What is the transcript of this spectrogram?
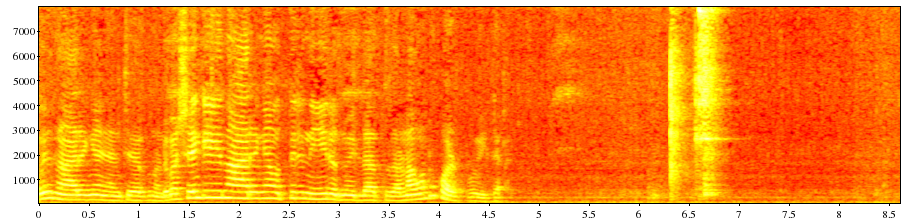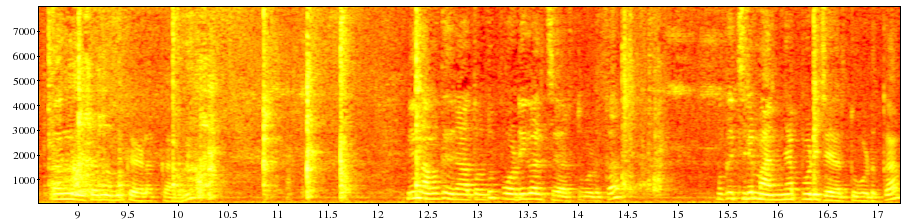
ഒരു നാരങ്ങ ഞാൻ ചേർക്കുന്നുണ്ട്. പക്ഷേ എങ്കിൽ ഈ നാരങ്ങ ഒത്തിരി നീരൊന്നും ഇല്ലാത്തതാണ്. അതുകൊണ്ട് കുഴപ്പമില്ല. എന്നിട്ട് നമുക്ക് ഇളക്കാം. ഇനി നമുക്ക് ഇതിനകത്തോട്ട് പൊടികൾ ചേർത്ത് കൊടുക്കാം. നമുക്ക് ഇച്ചിരി മഞ്ഞപ്പൊടി ചേർത്ത് കൊടുക്കാം.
